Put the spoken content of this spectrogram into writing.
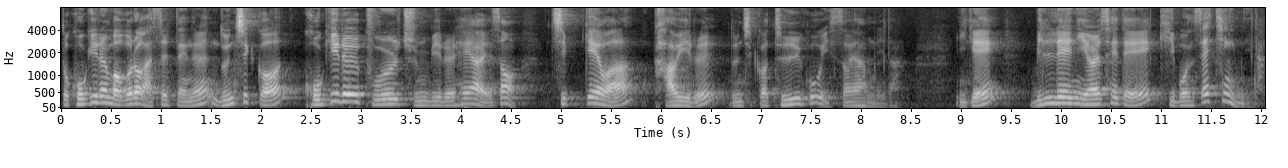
또 고기를 먹으러 갔을 때는 눈치껏 고기를 구울 준비를 해야 해서 집게와 가위를 눈치껏 들고 있어야 합니다. 이게 밀레니얼 세대의 기본 세팅입니다.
